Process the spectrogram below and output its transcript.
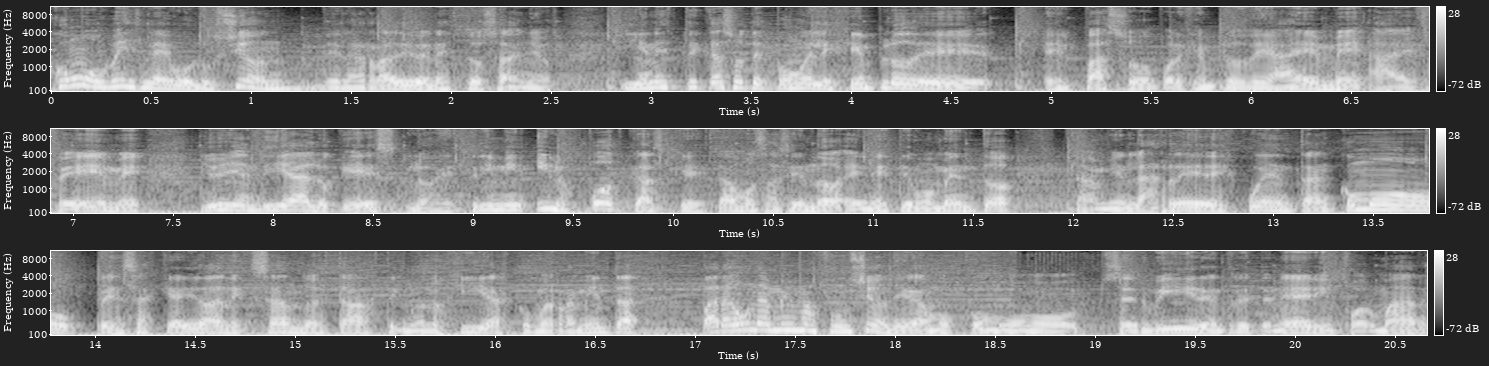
¿Cómo ves la evolución de la radio en estos años? Y en este caso te pongo el ejemplo de el paso, por ejemplo, de AM a FM y hoy en día lo que es los streaming y los podcasts que estamos haciendo en este momento, también las redes cuentan. ¿Cómo pensás que ha ido anexando estas tecnologías como herramienta para una misma función, digamos, como servir, entretener, informar?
